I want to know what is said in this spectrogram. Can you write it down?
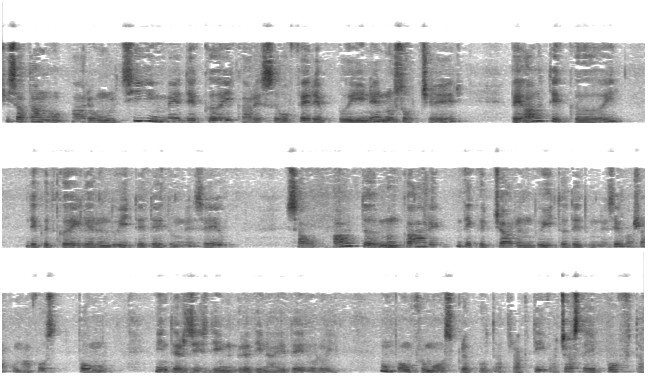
Și Satan are o mulțime de căi care să ofere pâine, nu să o ceri, pe alte căi decât căile rânduite de Dumnezeu sau altă mâncare decât cea rânduită de Dumnezeu, așa cum a fost pomul interzis din grădina Edenului, un pom frumos, plăcut, atractiv, aceasta e pofta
